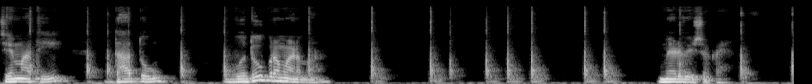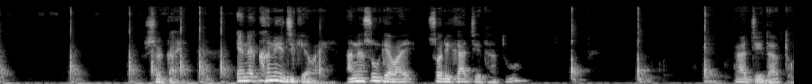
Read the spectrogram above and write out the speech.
જેમાંથી ધાતુ વધુ પ્રમાણમાં મેળવી શકાય. શકાય. એને ખનિજ કહેવાય. આને શું કહેવાય? સોરી કાચી ધાતુ કાચી ધાતુ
